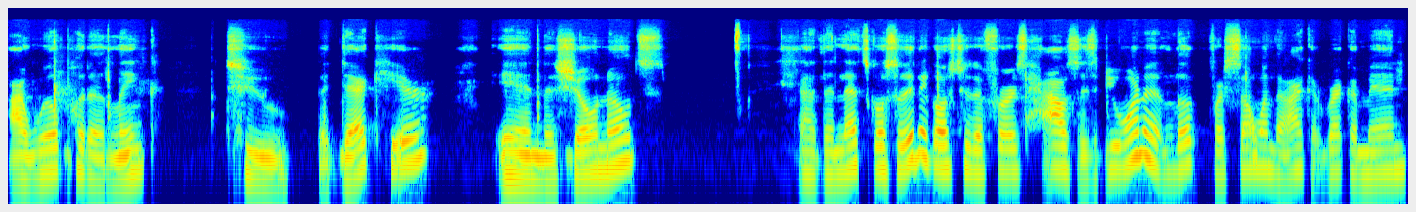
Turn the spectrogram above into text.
I will put a link to the deck here in the show notes. Uh, then let's go. So then it goes to the first houses. If you want to look for someone that I could recommend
